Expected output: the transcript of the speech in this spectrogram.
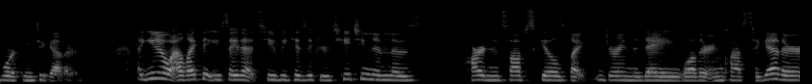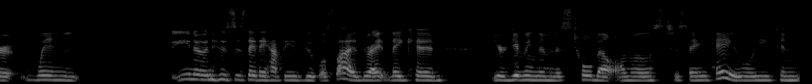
working together. You know, I like that you say that too because if you're teaching them those hard and soft skills like during the day while they're in class together, when you know, and who's to say they have to use Google Slides, right? They could you're giving them this tool belt almost to say, hey, well, you can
